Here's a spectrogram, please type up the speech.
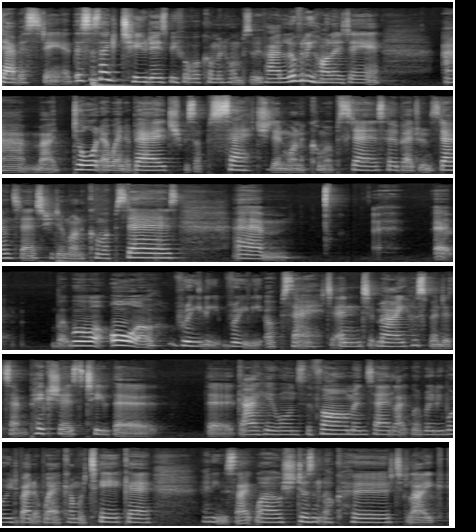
devastated. This is like two days before we're coming home, so we've had a lovely holiday. Um, my daughter went to bed. She was upset. She didn't want to come upstairs. Her bedroom's downstairs. She didn't want to come upstairs. Um, but we were all really, really upset. And my husband had sent pictures to the the guy who owns the farm and said like we're really worried about it. Where can we take her? And he was like well she doesn't look hurt. Like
